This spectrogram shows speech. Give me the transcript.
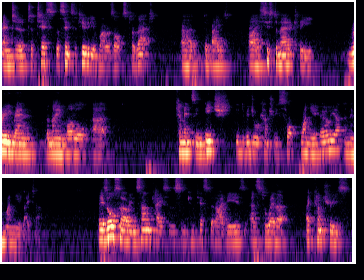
and to, to test the sensitivity of my results to that uh, debate, I systematically reran the main model uh, commencing each individual country's swap one year earlier and then one year later. There's also, in some cases, some contested ideas as to whether a country's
